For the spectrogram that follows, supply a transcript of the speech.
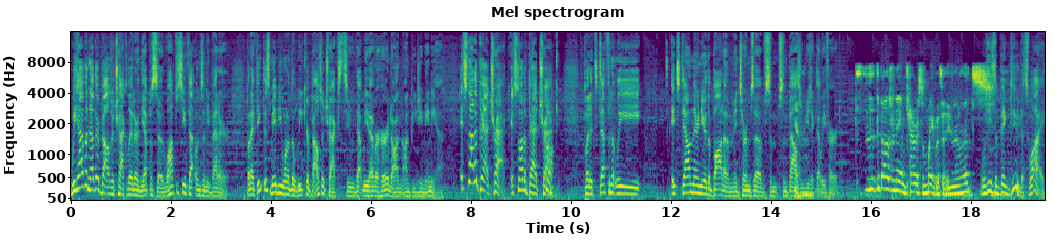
We have another Bowser track later in the episode. We'll have to see if that one's any better. But I think this may be one of the weaker Bowser tracks to that we've ever heard on on BG Mania. It's not a bad track. It's not a bad track, but it's definitely it's down there near the bottom in terms of some some Bowser music that we've heard. the, the Bowser name carries some weight with it. You know, that's Well, he's a big dude. That's why.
